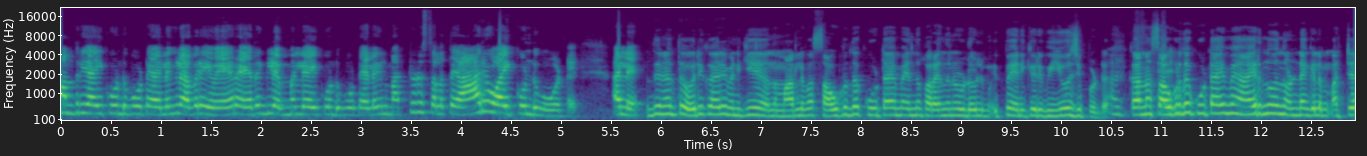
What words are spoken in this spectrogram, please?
മന്ത്രി ആയിക്കൊണ്ട് പോട്ടെ അല്ലെങ്കിൽ അവരെ വേറെ ഏതെങ്കിലും എം എൽ എ ആയിക്കൊണ്ട് പോട്ടെ അല്ലെങ്കിൽ മറ്റൊരു സ്ഥലത്തെ ആരോ ആയിക്കൊണ്ട് പോകട്ടെ അല്ലെ? ഇതിനകത്ത് ഒരു കാര്യം എനിക്ക് മാറില്ല. സൗഹൃദ കൂട്ടായ്മ എന്ന് പറയുന്നതിനോടും ഇപ്പൊ എനിക്കൊരു വിയോജിപ്പുണ്ട്. കാരണം സൗഹൃദ കൂട്ടായ്മ ആയിരുന്നു എന്നുണ്ടെങ്കിലും മറ്റ്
